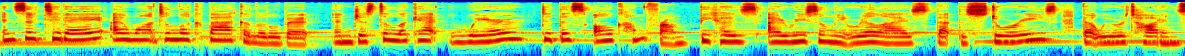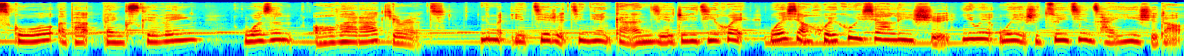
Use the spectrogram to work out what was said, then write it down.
And so today I want to look back a little bit and just to look at where did this all come from because I recently realized that the stories that we were taught in school about Thanksgiving wasn't all that accurate. 那么也借着今天感恩节这个机会，我也想回顾一下历史，因为我也是最近才意识到，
